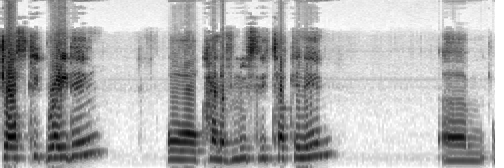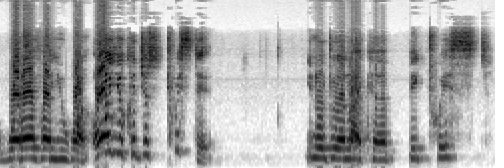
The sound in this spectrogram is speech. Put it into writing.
just keep braiding or kind of loosely tucking in. Um, whatever you want. Or you could just twist it. You know, do like a big twist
